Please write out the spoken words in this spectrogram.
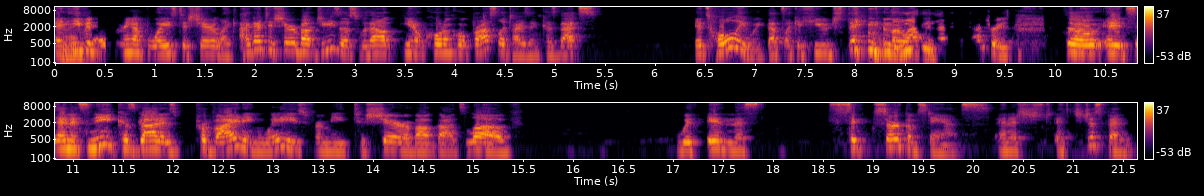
And right. even opening up ways to share, like I got to share about Jesus without, you know, quote unquote proselytizing, because that's it's Holy Week. That's like a huge thing in the last countries. So it's and it's neat because God is providing ways for me to share about God's love within this circumstance and it's it's just been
